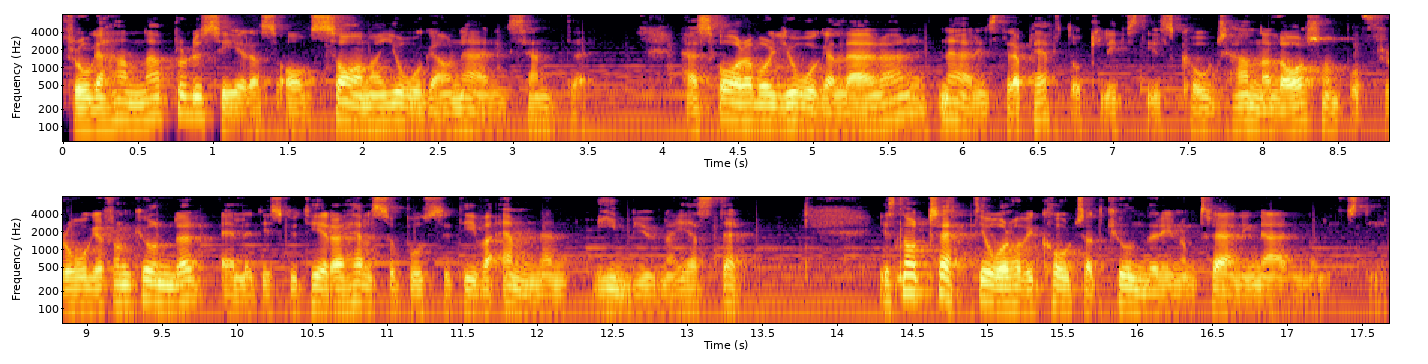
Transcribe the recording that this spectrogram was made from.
Fråga Hanna produceras av Sana Yoga och Näringscenter. Här svarar vår yogalärare, näringsterapeut och livsstilscoach Hanna Larsson på frågor från kunder eller diskuterar hälsopositiva ämnen med inbjudna gäster. I snart 30 år har vi coachat kunder inom träning, näring och livsstil.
